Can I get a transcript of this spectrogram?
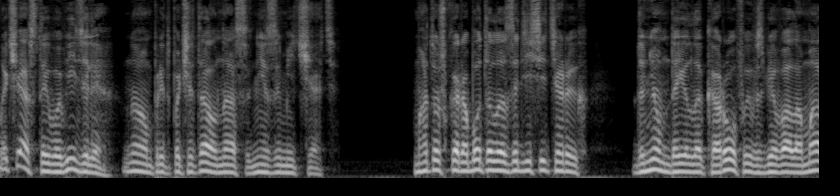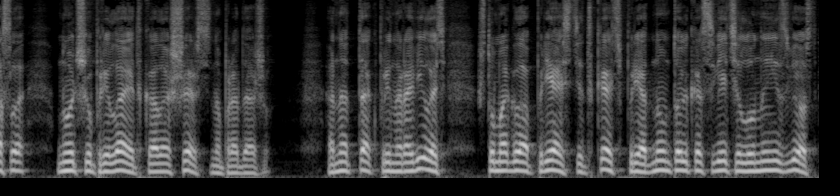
Мы часто его видели, но он предпочитал нас не замечать. Матушка работала за десятерых. Днем доила коров и взбивала масло, ночью прила и ткала шерсть на продажу. Она так приноровилась, что могла прясть и ткать при одном только свете луны и звезд,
